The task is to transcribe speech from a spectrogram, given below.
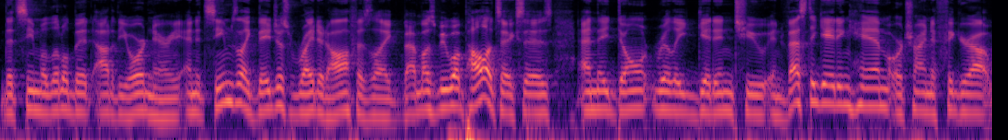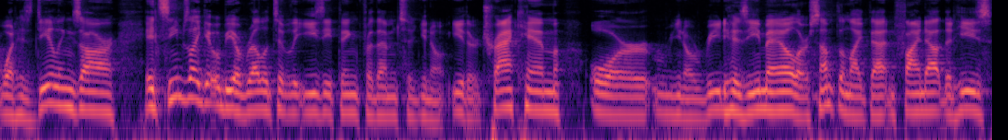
that seem a little bit out of the ordinary. And it seems like they just write it off as like, that must be what politics is. And they don't really get into investigating him or trying to figure out what his dealings are. It seems like it would be a relatively easy thing for them to, you know, either track him or, you know, read his email or something like that and find out that he's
